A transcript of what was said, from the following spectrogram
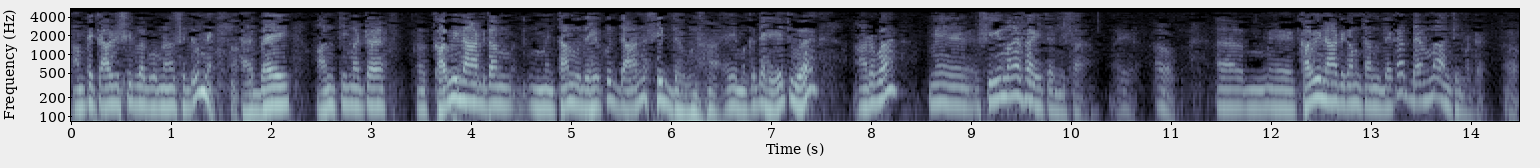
අම්පේ චාලි සිල්වා ගුණාංශ දුන්නේ. හැබැයි අන්තිමට කවි නාටකම් තනු දෙකකුත් දාන්න සිද්ධ වුණා. ඒ මොකද හේතුව අරව මේ සීමා සහිත නිසා. ඔව්. මේ කවි නාටකම් තනු දෙකක් දැම්ම අන්තිමට. ඔව්.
